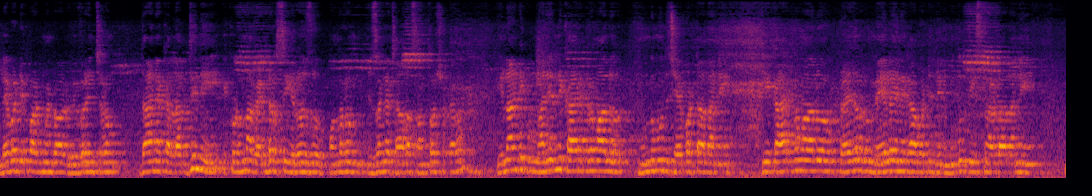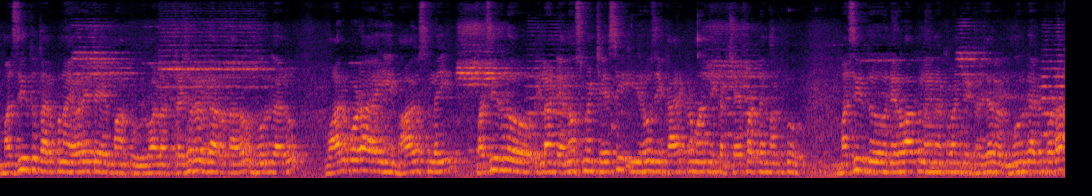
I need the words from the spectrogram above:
లేబర్ డిపార్ట్మెంట్ వాళ్ళు వివరించడం దాని యొక్క లబ్ధిని ఇక్కడున్న వెండర్స్ ఈరోజు పొందడం నిజంగా చాలా సంతోషకరం. ఇలాంటి మరిన్ని కార్యక్రమాలు ముందు ముందు చేపట్టాలని ఈ కార్యక్రమాలు ప్రజలకు మేలైనవి కాబట్టి దీన్ని ముందుకు తీసుకువెళ్ళాలని మసీదు తరపున ఎవరైతే మాకు వాళ్ళ ట్రెజరర్ గారు ఉన్నారో నూరు గారు వారు కూడా ఈ భాగస్థులై మసీదులో ఇలాంటి అనౌన్స్మెంట్ చేసి ఈరోజు ఈ కార్యక్రమాన్ని ఇక్కడ చేపట్టినందుకు మసీదు నిర్వాహకులైనటువంటి ట్రెజరర్ మూర్ గారికి కూడా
